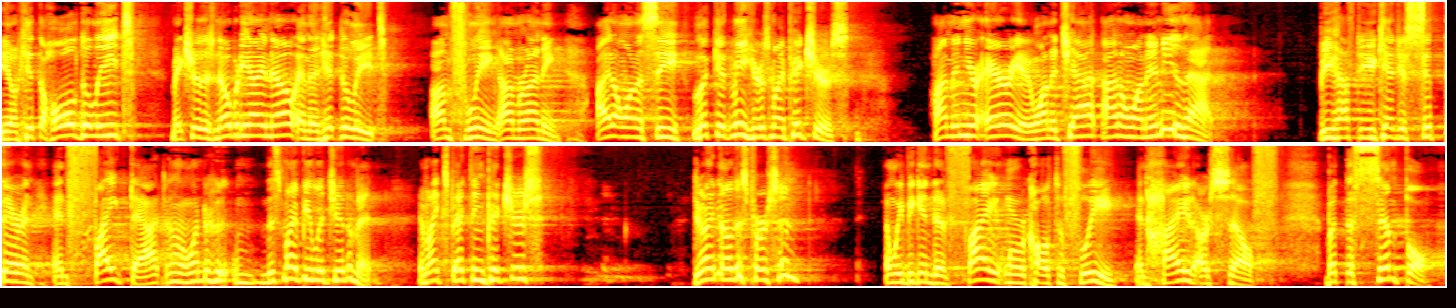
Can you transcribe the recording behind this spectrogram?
you know, hit the whole delete, make sure there's nobody I know, and then hit delete. I'm fleeing. I'm running. I don't want to see, look at me. Here's my pictures. I'm in your area. You want to chat? I don't want any of that. But you have to, you can't just sit there and, and fight that. Oh, I wonder who, this might be legitimate. Am I expecting pictures? Do I know this person? And we begin to fight when we're called to flee and hide ourselves but the simple,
